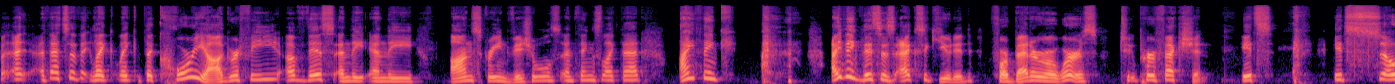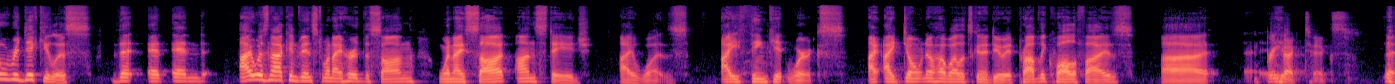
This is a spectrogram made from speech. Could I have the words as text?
But uh, that's the thing, like like the choreography of this and the and the on-screen visuals and things like that. I think I think this is executed for better or worse to perfection. It's it's so ridiculous that and, and I was not convinced when I heard the song. When I saw it on stage, I was. I think it works. I, I don't know how well it's going to do. It probably qualifies. Uh, bring back Tix. oh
